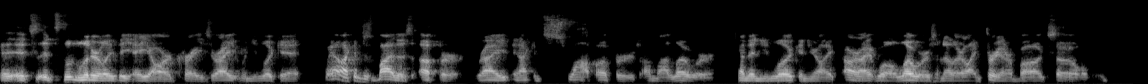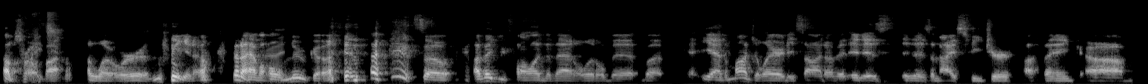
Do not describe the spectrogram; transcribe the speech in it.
it's it's literally the AR craze, right? When you look at well, I can just buy this upper, right, and I can swap uppers on my lower, and then you look and you're like, all right, well, lower is another like three hundred bucks, so I'm just Right. gonna buy a lower, and you know, then I have a whole new gun. so I think you fall into that a little bit, but yeah, the modularity side of it, it is it is a nice feature. I think um,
